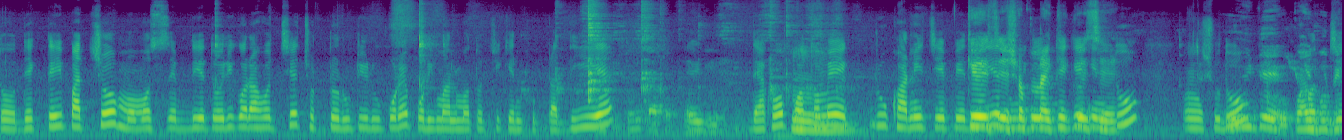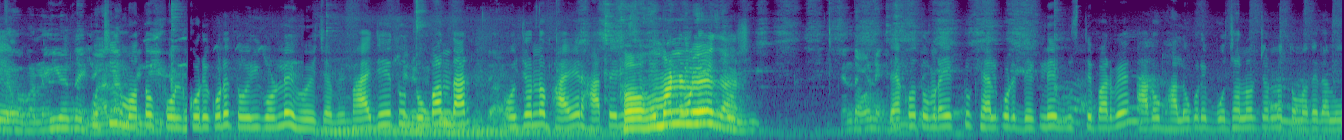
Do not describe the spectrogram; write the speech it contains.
তো দেখতেই পাচ্ছ মোমোস শেপ দিয়ে তৈরি করা হচ্ছে। ছোট্ট রুটির উপরে পরিমাণ মতো চিকেন ফুডটা দিয়ে এই দেখো প্রথমে একটুখানি চেপে দিয়ে থেকে কিন্তু শুধু হচ্ছে কুচির মতো ফোল্ড করে করে তৈরি করলেই হয়ে যাবে। ভাই যেহেতু দোকানদার ওই জন্য ভাইয়ের হাতে দেখো তোমরা একটু খেয়াল করে দেখলেই বুঝতে পারবে। আরও ভালো করে বোঝানোর জন্য তোমাদের আমি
